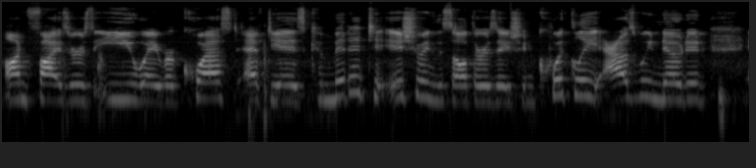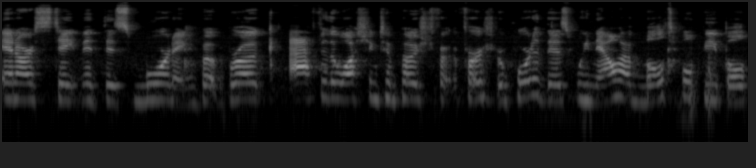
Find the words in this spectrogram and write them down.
on Pfizer's EUA request. FDA is committed to issuing this authorization quickly, as we noted in our statement this morning. But, Brooke, after the Washington Post first reported this, we now have multiple people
